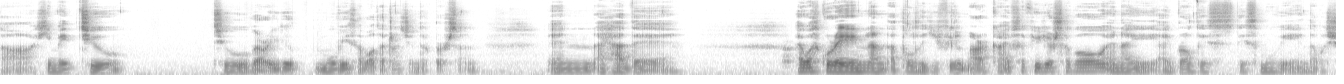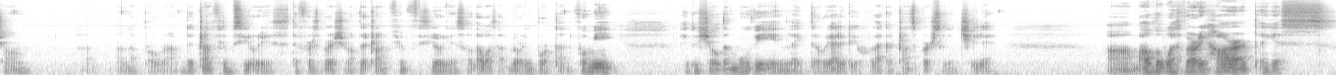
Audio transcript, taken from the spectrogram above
Uh, he made two two very good movies about a transgender person. And i had the i was curating an anthology film archives a few years ago and i i brought this this movie and that was shown uh, on a program the trans film series the first version of the trans film series so that was very important for me like to show the movie in like the reality of like a trans person in Chile. Um, although it was very hard, I guess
